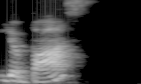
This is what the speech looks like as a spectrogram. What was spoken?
your boss.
